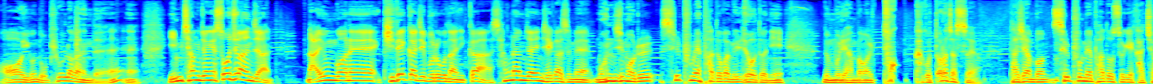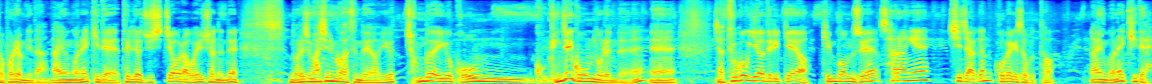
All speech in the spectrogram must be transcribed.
어, 이건 높이 올라가는데. 예. 임창정의 소주 한 잔. 나윤건의 기대까지 부르고 나니까 상남자인 제 가슴에 뭔지 모를 슬픔의 파도가 밀려오더니 눈물이 한 방울 툭 하고 떨어졌어요. 다시 한번 슬픔의 파도 속에 갇혀 버렵니다. 나영권의 기대 들려주시죠라고 해주셨는데 노래 좀 하시는 것 같은데요. 이거 전부 다 이거 고음 고- 굉장히 고음 노래인데. 예. 자두 곡 이어드릴게요. 김범수의 사랑의 시작은 고백에서부터 나영권의 기대.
